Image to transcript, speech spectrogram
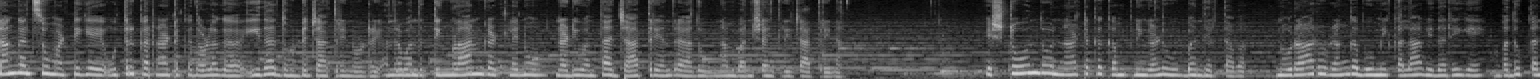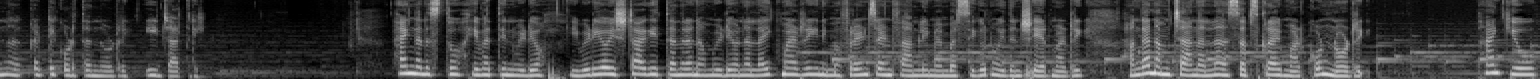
ನಂಗನ್ಸೋ ಮಟ್ಟಿಗೆ ಉತ್ತರ ಕರ್ನಾಟಕದೊಳಗೆ ಇದ ದೊಡ್ಡ ಜಾತ್ರೆ ನೋಡ್ರಿ. ಅಂದ್ರೆ ಒಂದು ತಿಂಗಳಾನ್ಗಟ್ಲೆನೂ ನಡೆಯುವಂಥ ಜಾತ್ರೆ ಅಂದ್ರೆ ಅದು ನಮ್ಮ ಬನಶಂಕರಿ ಜಾತ್ರೆನ. ಎಷ್ಟೊಂದು ನಾಟಕ ಕಂಪ್ನಿಗಳು ಬಂದಿರ್ತಾವ. ನೂರಾರು ರಂಗಭೂಮಿ ಕಲಾವಿದರಿಗೆ ಬದುಕನ್ನು ಕಟ್ಟಿಕೊಡ್ತದೆ ನೋಡ್ರಿ ಈ ಜಾತ್ರೆ. ಹೆಂಗೆ ಅನಿಸ್ತು ಇವತ್ತಿನ ವಿಡಿಯೋ? ಈ ವಿಡಿಯೋ ಇಷ್ಟ ಆಗಿತ್ತಂದ್ರೆ ನಮ್ಮ ವಿಡಿಯೋನ ಲೈಕ್ ಮಾಡಿರಿ, ನಿಮ್ಮ ಫ್ರೆಂಡ್ಸ್ ಆ್ಯಂಡ್ ಫ್ಯಾಮಿಲಿ ಮೆಂಬರ್ಸಿಗೂ ಇದನ್ನು ಶೇರ್ ಮಾಡಿರಿ. ಹಂಗೆ ನಮ್ಮ ಚಾನಲ್ನ ಸಬ್ಸ್ಕ್ರೈಬ್ ಮಾಡ್ಕೊಂಡು ನೋಡಿರಿ. thank you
